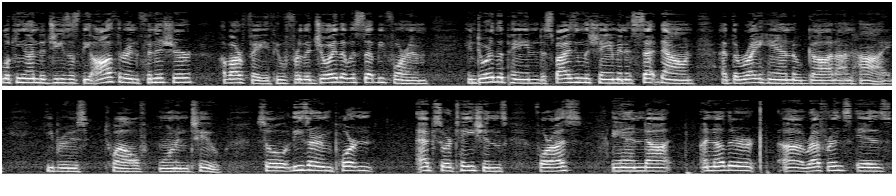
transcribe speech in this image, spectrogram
looking unto Jesus, the author and finisher of our faith, who for the joy that was set before him endured the pain, despising the shame, and is set down at the right hand of God on high. Hebrews 12 1 and 2. So these are important exhortations for us. And uh, another uh, reference is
